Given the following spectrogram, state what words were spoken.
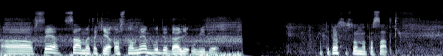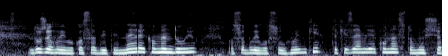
а, все саме таке основне буде далі у відео. А тепер стосовно посадки. Дуже глибоко садити не рекомендую, особливо суглинки, такі землі, як у нас, тому що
